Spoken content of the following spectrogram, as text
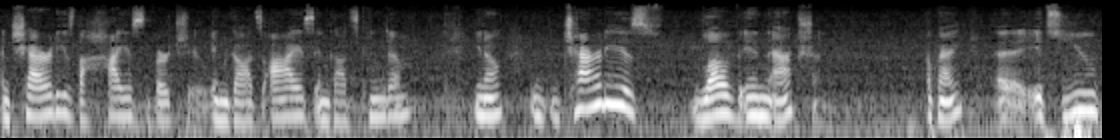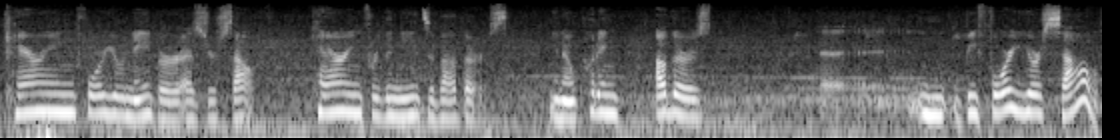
And charity is the highest virtue in God's eyes, in God's kingdom. You know, charity is love in action Okay? Uh, it's you caring for your neighbor as yourself, caring for the needs of others, you know, putting others uh, before yourself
